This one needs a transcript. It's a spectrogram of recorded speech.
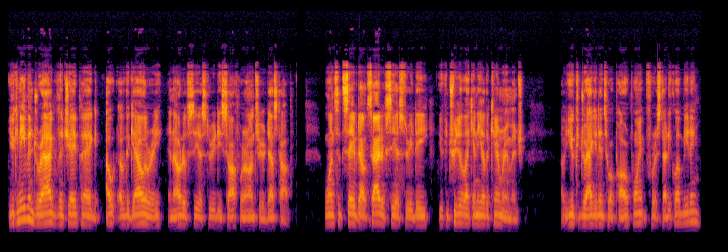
You can even drag the JPEG out of the gallery and out of CS3D software onto your desktop. once it's saved outside of CS3D, you can treat it like any other camera image. Uh, you could drag it into a PowerPoint for a study club meeting,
